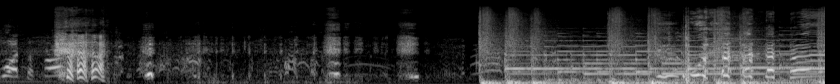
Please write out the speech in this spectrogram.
what the fuck?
